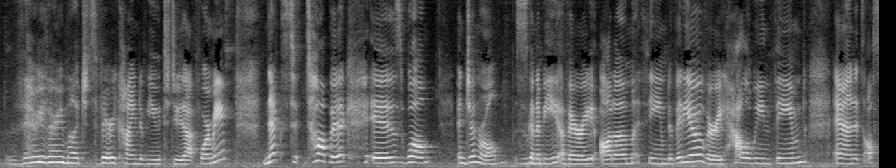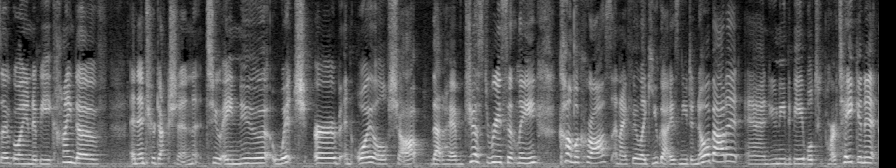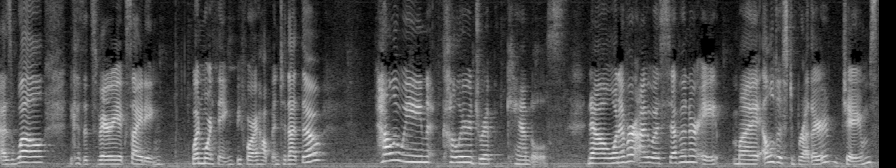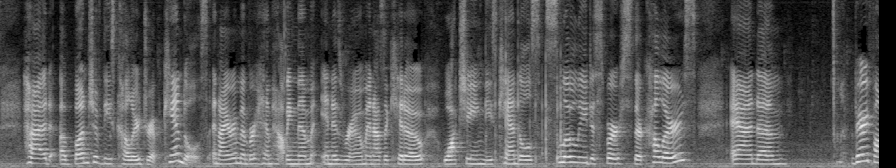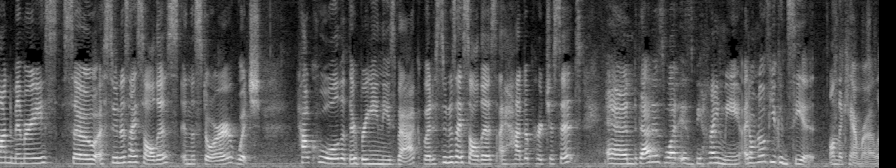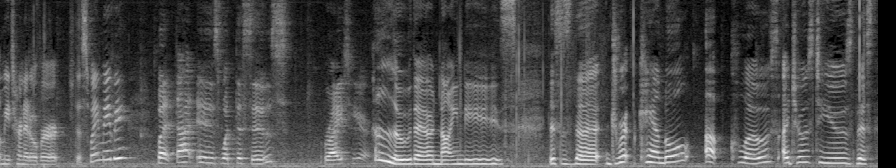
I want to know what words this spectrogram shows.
very very much. It's very kind of you to do that for me. Next topic is well in general this is going to be a very autumn themed video very halloween themed and it's also going to be kind of an introduction to a new witch herb and oil shop that I have just recently come across and I feel like you guys need to know about it and you need to be able to partake in it as well because it's very exciting. One more thing before I hop into that though, Halloween color drip candles. Now, whenever I was seven or eight, my eldest brother, James, had a bunch of these color drip candles. And I remember him having them in his room and as a kiddo, watching these candles slowly disperse their colors. And um, very fond memories. So as soon as I saw this in the store, which how cool that they're bringing these back. But as soon as I saw this, I had to purchase it. And that is what is behind me. I don't know if you can see it on the camera. Let me turn it over this way maybe. But that is what this is right here. Hello there, 90s. This is the drip candle up close. I chose to use this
